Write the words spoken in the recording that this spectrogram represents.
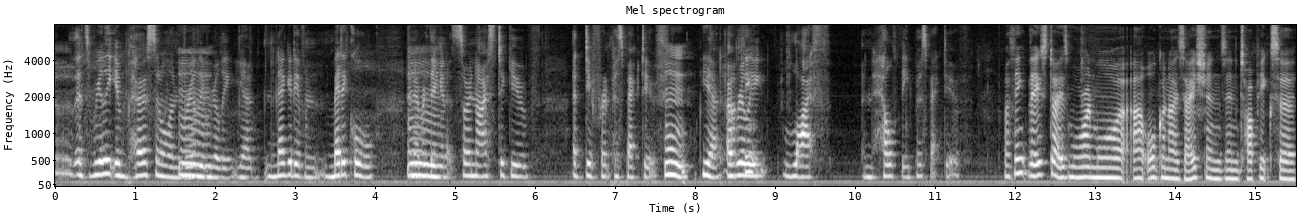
it's really impersonal and really, hmm. really yeah negative and medical and everything. And it's so nice to give a different perspective. Yeah, a I really life and healthy perspective. I think these days more and more uh, organisations and topics are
